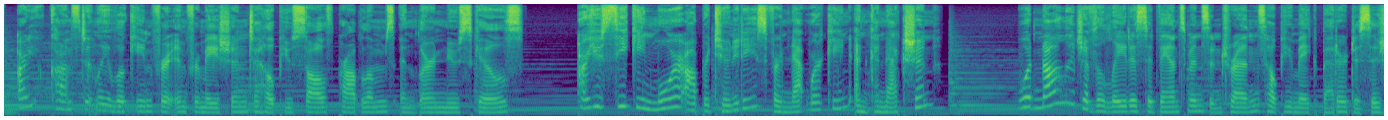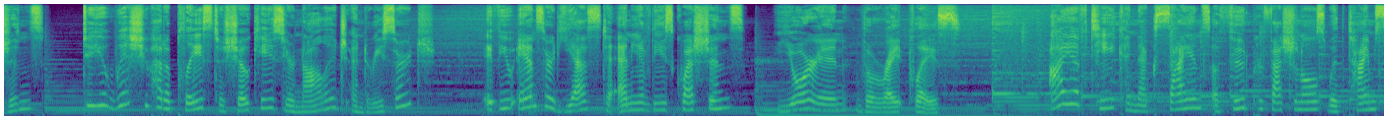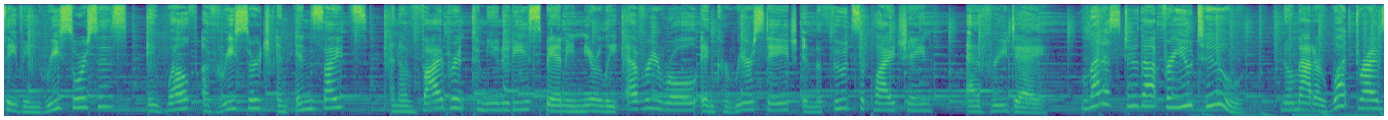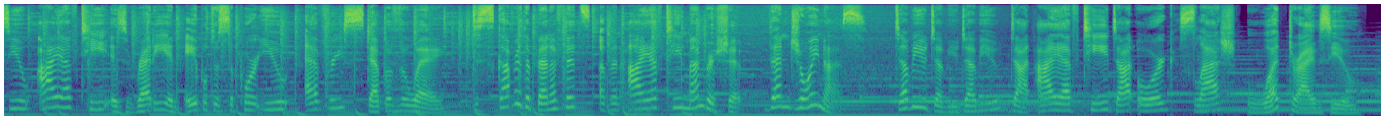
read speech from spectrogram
Are you constantly looking for information to help you solve problems and learn new skills? Are you seeking more opportunities for networking and connection? Would knowledge of the latest advancements and trends help you make better decisions? Do you wish you had a place to showcase your knowledge and research? If you answered yes to any of these questions, you're in the right place. IFT connects science of food professionals with time saving resources, a wealth of research and insights, and a vibrant community spanning nearly every role and career stage in the food supply chain every day. Let us do that for you too. No matter what drives you, IFT is ready and able to support you every step of the way. Discover the benefits of an IFT membership, then join us www.ift.org slash what drives you.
